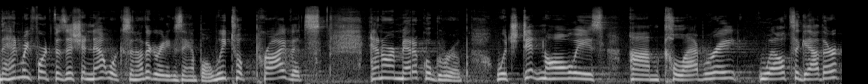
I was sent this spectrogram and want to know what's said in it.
The Henry Ford Physician Network is another great example. We took privates and our medical group, which didn't always um, collaborate well together,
